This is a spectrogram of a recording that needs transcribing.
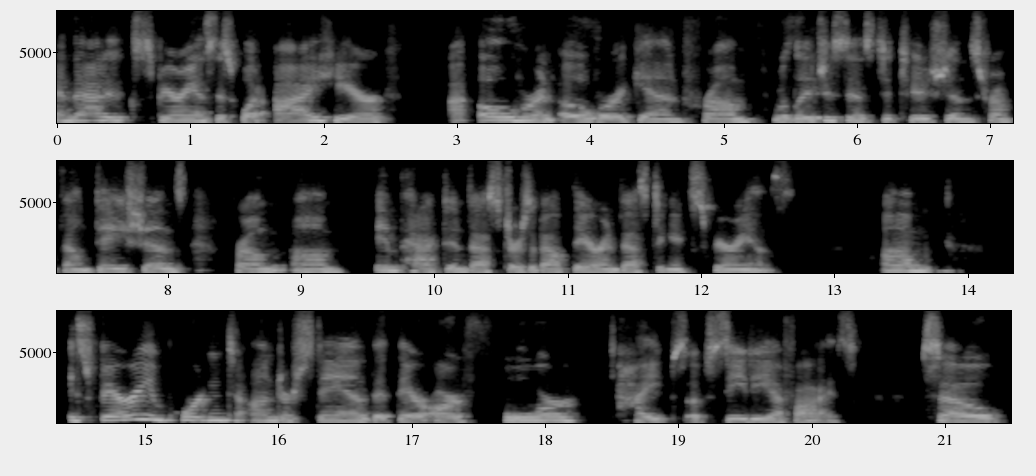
And that experience is what I hear uh, over and over again from religious institutions, from foundations, from um, impact investors about their investing experience. Um, it's very important to understand that there are four types of CDFIs. So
